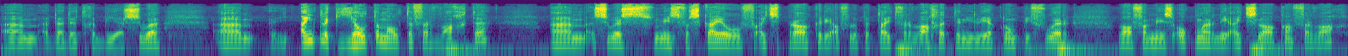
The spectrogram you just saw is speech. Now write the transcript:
ehm um, dat dit gebeur. So ehm um, eintlik heeltemal te verwagte. Ehm um, soos mense verskeie hof uitsprake die afgelope tyd verwag het in die leë klompie voor waarvan mense ook maar die uitslae kan verwag.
